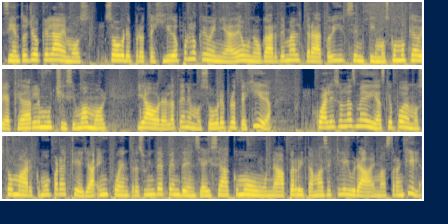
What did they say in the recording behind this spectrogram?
siento yo que la hemos sobreprotegido por lo que venía de un hogar de maltrato y sentimos como que había que darle muchísimo amor y ahora la tenemos sobreprotegida. ¿Cuáles son las medidas que podemos tomar como para que ella encuentre su independencia y sea como una perrita más equilibrada y más tranquila?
